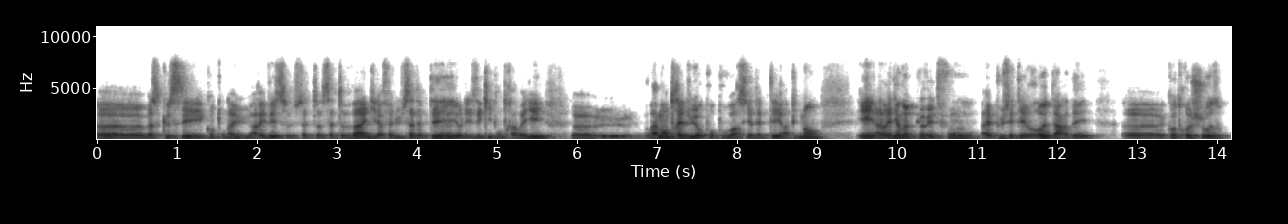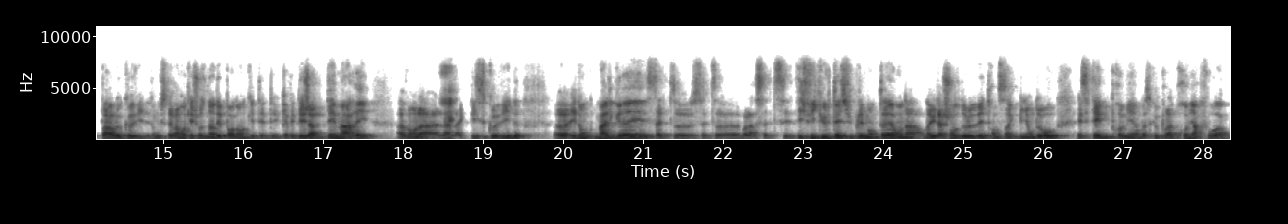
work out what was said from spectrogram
euh, parce que c'est quand on a eu arrivé ce- cette, vague, il a fallu s'adapter. Les équipes ont travaillé euh, vraiment très dur pour pouvoir s'y adapter rapidement. Et à vrai dire, notre levée de fonds a plus été retardée euh, qu'autre chose par le Covid. Donc, c'était vraiment quelque chose d'indépendant qui, avait déjà démarré avant la crise Covid. Euh, et donc, malgré cette, euh, cette, euh, voilà, cette- ces difficultés supplémentaires, on a, on a eu la chance de lever 35 millions d'euros. Et c'était une première parce que pour la première fois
